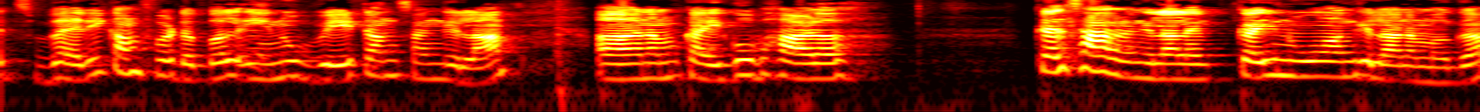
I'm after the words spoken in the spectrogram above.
ಇಟ್ಸ್ ವೆರಿ ಕಂಫರ್ಟಬಲ್ ಏನು ವೇಟ್ ಅನ್ಸಂಗಿಲ್ಲ ನಮ್ಮ ಕೈಗೂ ಭಾಳ ಕೆಲಸ ಆಗಂಗಿಲ್ಲ ಲೈಕ್ ಕೈ ನೋವಂಗಿಲ್ಲ ನಮಗೆ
